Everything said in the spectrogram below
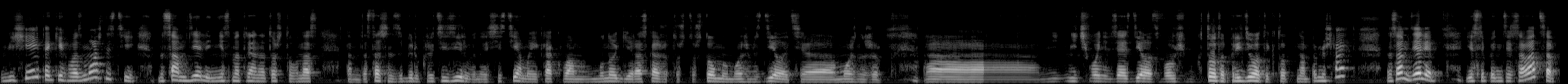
вещей, таких возможностей, на самом деле, несмотря на то, что у нас там достаточно забюрократизированная система, и как вам многие расскажут, то, что что мы можем сделать, а, можно же а, а, ничего нельзя сделать, в общем, кто-то придет и кто-то нам помешает. На самом деле, если поинтересоваться,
